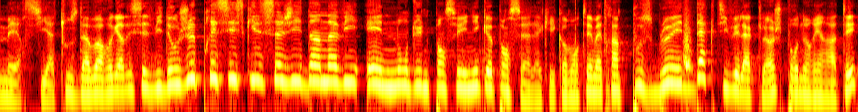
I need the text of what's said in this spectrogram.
Merci à tous d'avoir regardé cette vidéo. Je précise qu'il s'agit d'un avis et non d'une pensée unique. Pensez à liker, commenter, mettre un pouce bleu et d'activer la cloche pour ne rien rater.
